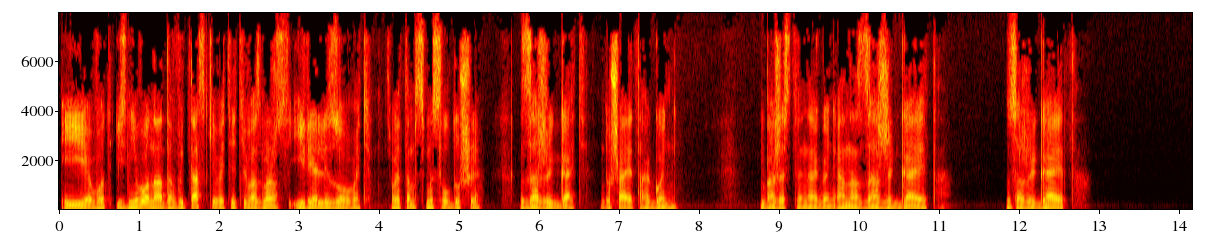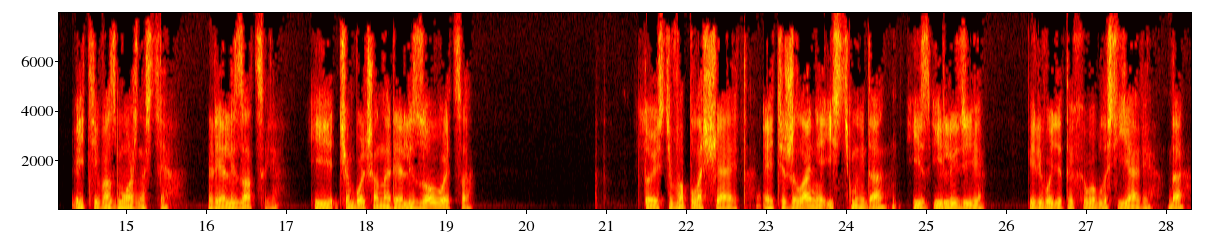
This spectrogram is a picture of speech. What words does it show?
И вот из него надо вытаскивать эти возможности и реализовывать. В этом смысл души. Зажигать. Душа – это огонь, божественный огонь. Она зажигает, зажигает эти возможности реализации. И чем больше она реализовывается, то есть воплощает эти желания из тьмы, да, из иллюзии переводит их в область яви, да,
